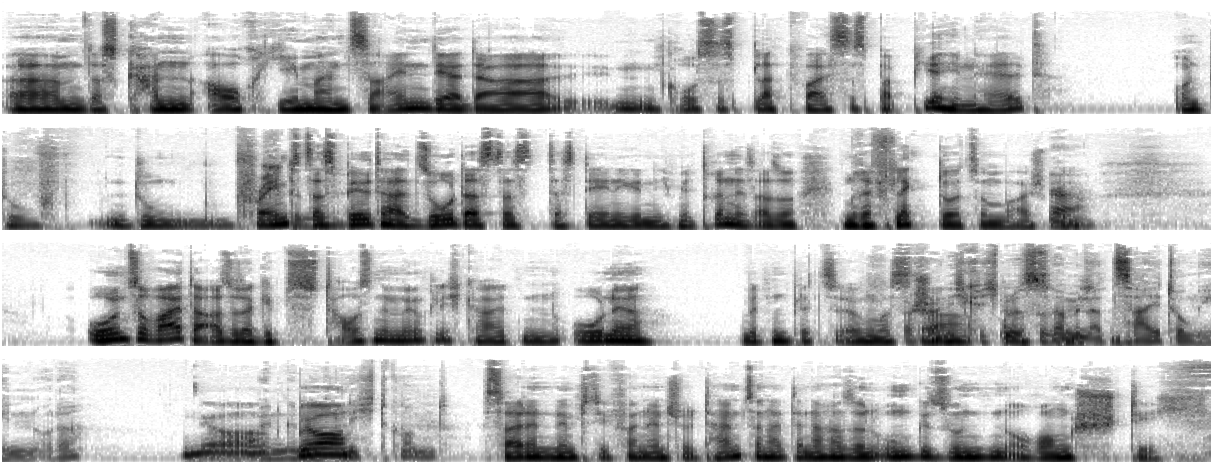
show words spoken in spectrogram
Ähm, das kann auch jemand sein, der da ein großes Blatt weißes Papier hinhält. Und du, du framest das Bild halt so, dass, das, dass derjenige nicht mit drin ist. Also ein Reflektor zum Beispiel. Ja. Und so weiter. Also da gibt es tausende Möglichkeiten, ohne mit einem Blitz irgendwas Wahrscheinlich da kriegt man das sogar mit einer. Zeitung hin, oder? Ja, Wenn genug ja. Licht kommt. Es sei denn, du nimmst die Financial Times, dann hat der nachher so einen ungesunden Orangestich.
